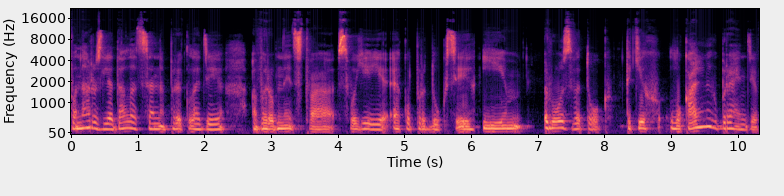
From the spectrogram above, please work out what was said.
Вона розглядала це на прикладі виробництва своєї екопродукції і розвиток. Таких локальних брендів.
